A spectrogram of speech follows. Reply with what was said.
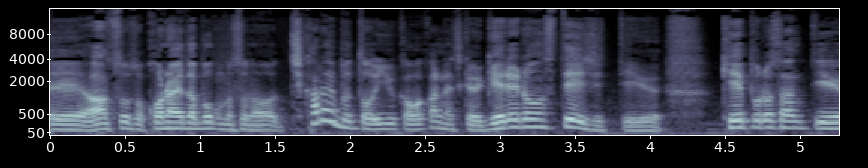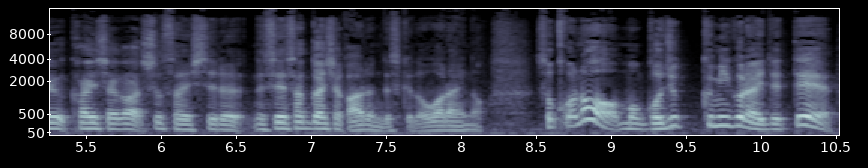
えー、あ、そうそう、この間僕もその、地下ライブというかわかんないですけど、ゲレロンステージっていう、K プロさんっていう会社が主催してる、ね、制作会社があるんですけど、お笑いの。そこの、もう50組ぐらい出て、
